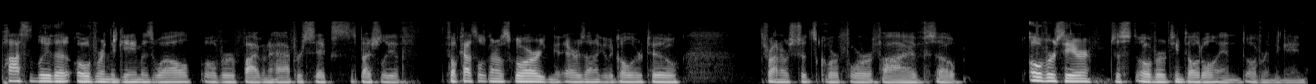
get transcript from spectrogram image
Possibly the over in the game as well, over five and a half or six, especially if Phil Kessel's going to score. You can get Arizona get a goal or two. Toronto should score four or five. So overs here, just over team total and over in the game.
